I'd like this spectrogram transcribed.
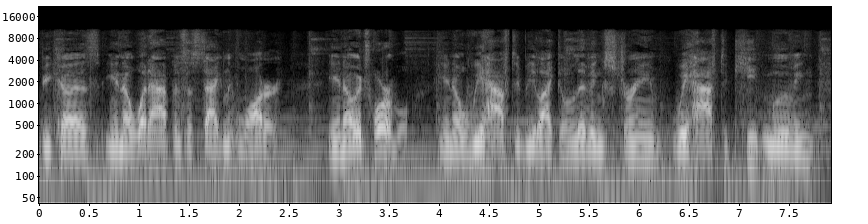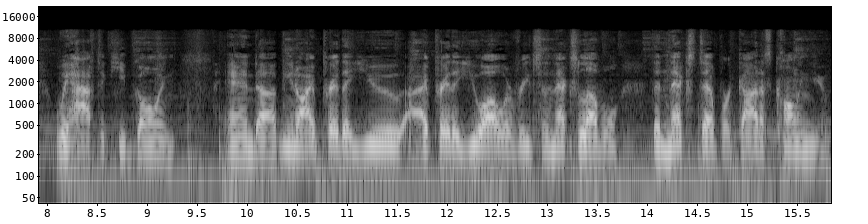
because, you know, what happens to stagnant water? You know, it's horrible. You know, we have to be like a living stream. We have to keep moving. We have to keep going. And, uh, you know, I pray that you, I pray that you all would reach the next level, the next step where God is calling you.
